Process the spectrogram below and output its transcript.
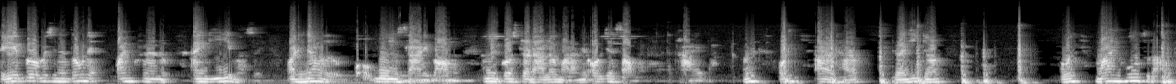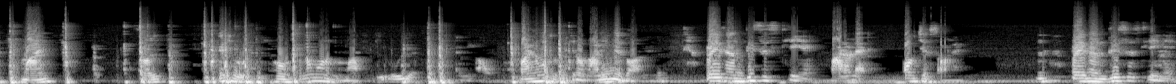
တကယ် professional သုံးတဲ့ Python တို့ ID တွေမှာဆိုရင်ဟောဒီနောက်ပုံစံတွေပါအောင်အမေ constructor လောက်မှာလားမျိုး object ဆောက်မှာလားတခါလေးပါဟုတ်ဟုတ်အဲ့ဒါထားတော့ဒီကြည့်ကျွန်တော် ဟုတ် my home ဆိုတာ my sorry အဲ့လိုဟိုစလုံးမလို့မှာဒီ OE အဲ့ဒီအောင် my home ဆိုတော့ကျွန်တော်ဗာလေးနဲ့သွားတယ် present this is လေးနဲ့ပါတော့လိုက် object ဆောက်လိုက် present this is လေးနဲ့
